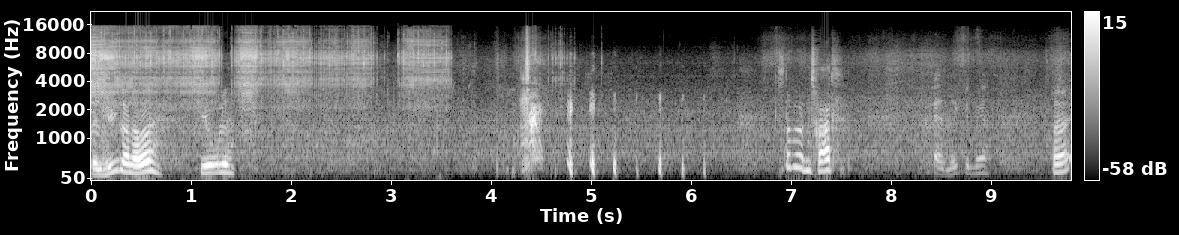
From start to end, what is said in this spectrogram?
Den hyler noget, hjulet. Så blev den træt. Ja, den ikke det mere. Nej.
